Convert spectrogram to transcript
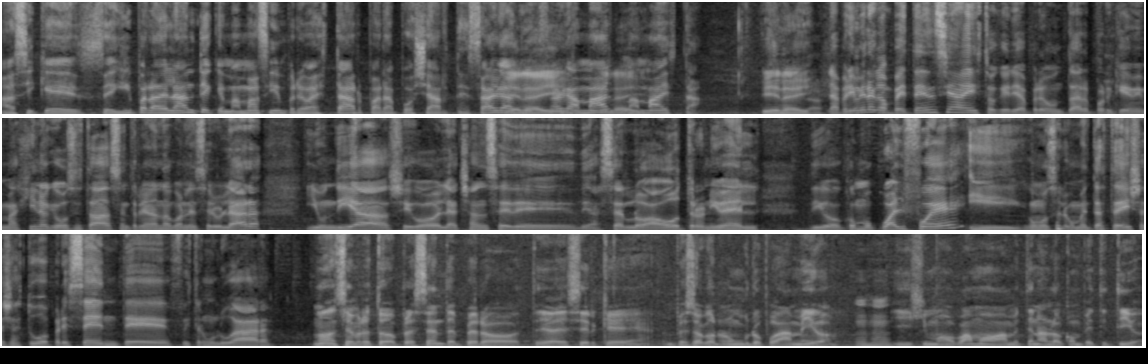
Así que seguí para adelante, que mamá siempre va a estar para apoyarte. Salga Bien ahí, salga mal, mamá está. Bien ahí. La primera competencia, esto quería preguntar, porque me imagino que vos estabas entrenando con el celular y un día llegó la chance de, de hacerlo a otro nivel. Digo, ¿cómo, ¿cuál fue y cómo se lo comentaste a ella? ¿Ya estuvo presente? ¿Fuiste a algún lugar? No, siempre estuvo presente, pero te iba a decir que empezó con un grupo de amigos y dijimos, vamos a meternos a lo competitivo.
